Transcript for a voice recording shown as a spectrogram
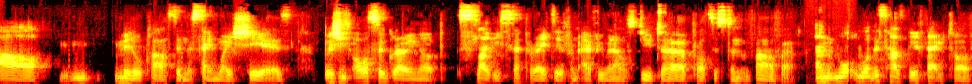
are middle class in the same way she is, but she's also growing up slightly separated from everyone else due to her Protestant father. And what, what this has the effect of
